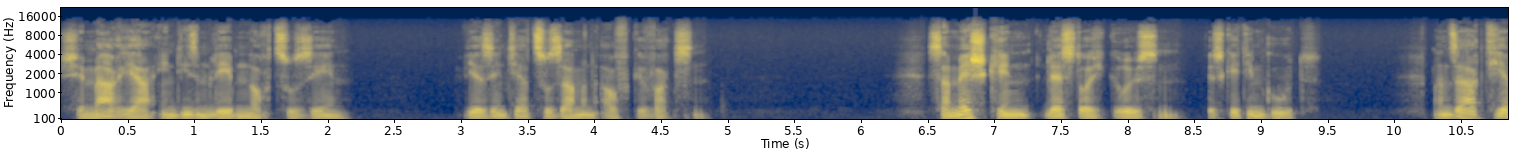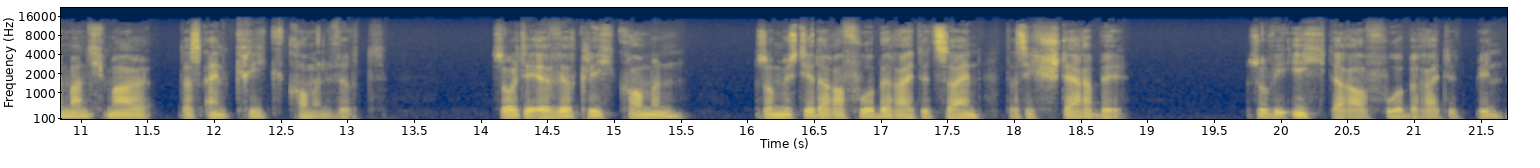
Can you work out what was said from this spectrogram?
Schemaria in diesem Leben noch zu sehen. Wir sind ja zusammen aufgewachsen. Sameschkin lässt euch grüßen, es geht ihm gut. Man sagt hier manchmal, dass ein Krieg kommen wird. Sollte er wirklich kommen, so müsst ihr darauf vorbereitet sein, dass ich sterbe, so wie ich darauf vorbereitet bin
